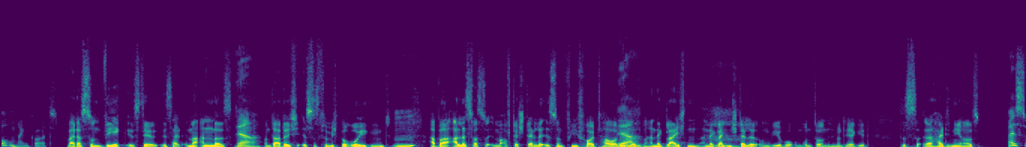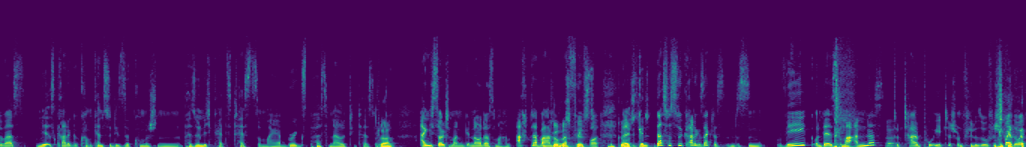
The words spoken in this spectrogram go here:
Oh mein Gott. weil das so ein Weg ist, der ist halt immer anders. Ja. Mhm. Und dadurch ist es für mich beruhigend. Aber alles, was so immer auf der Stelle ist, so ein Freefall Tower, Ja. was immer an der gleichen, an der gleichen Stelle irgendwie hoch und runter und hin und her geht, das äh, halte ich nie aus. Weißt du was? Mir ist gerade gekommen, kennst du diese komischen Persönlichkeitstests, so Meyer-Briggs Personality Test oder Klar. so? Eigentlich sollte man genau das machen. Achterbahn oder. Freefall. Weil das, was du gerade gesagt hast, das ist ein Weg und der ist immer anders. Total poetisch und philosophisch, by the way.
